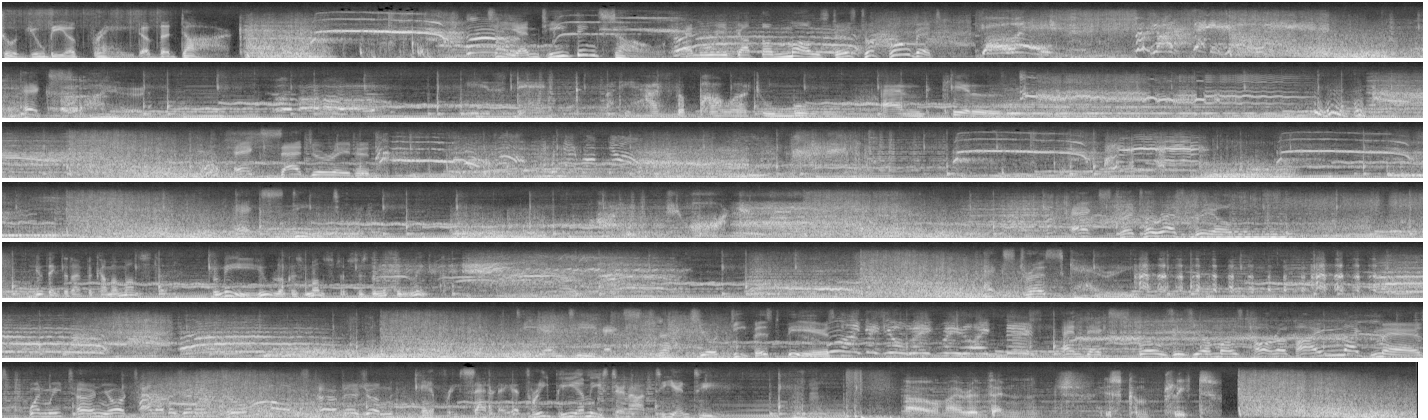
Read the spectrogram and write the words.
should you be afraid of the dark? TNT thinks so, and we've got the monsters to prove it. Go away! For God's sake, go away! Expired. He's dead, but he has the power to move and kill. Exaggerated. Extinct. Extraterrestrial. You think that I've become a monster. For me, you look as monstrous as the missing link. Extra scary. extracts your deepest fears Why did you make me like this? and exposes your most horrifying nightmares when we turn your television into Monster Vision. Every Saturday at 3 p.m. Eastern on TNT. Now my revenge is complete.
